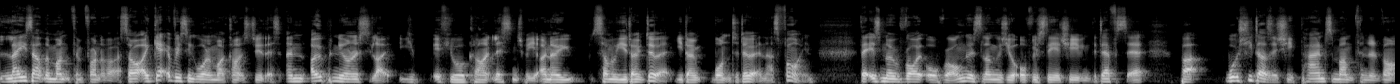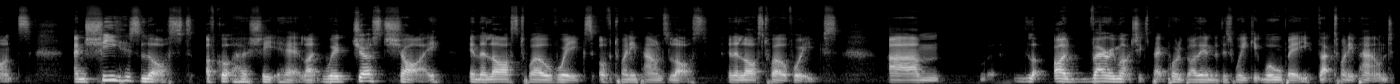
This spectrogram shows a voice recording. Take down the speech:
lays out the month in front of us. So I get every single one of my clients to do this, and openly, honestly, like you, if you're client, listens to me. I know some of you don't do it. You don't want to do it, and that's fine. There is no right or wrong as long as you're obviously achieving the deficit. But what she does is she plans a month in advance, and she has lost. I've got her sheet here. Like we're just shy in the last twelve weeks of twenty pounds lost in the last twelve weeks. Um, I very much expect probably by the end of this week it will be that twenty pound.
